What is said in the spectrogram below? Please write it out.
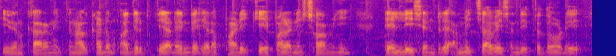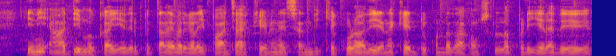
இதன் காரணத்தினால் கடும் அதிருப்தி அடைந்த எடப்பாடி கே. பழனிசாமி டெல்லி சென்று அமித்ஷாவை சந்தித்ததோடு இனி அதிமுக எதிர்ப்பு தலைவர்களை பாஜகவினர் சந்திக்கக்கூடாது என கேட்டுக்கொண்டதாகவும் சொல்லப்படுகிறது.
